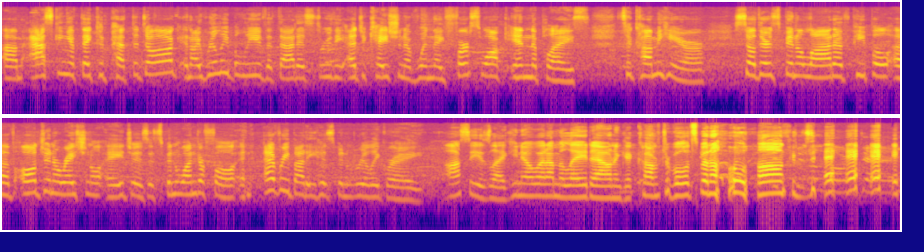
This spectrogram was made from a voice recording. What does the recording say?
um, asking if they could pet the dog. And I really believe that that is through the education of when they first walk in the place to come here. So there's been a lot of people of all generational ages. It's been wonderful, and everybody has been really great. Aussie is like, you know what, I'm gonna lay down and get comfortable. It's been a long day. A long day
